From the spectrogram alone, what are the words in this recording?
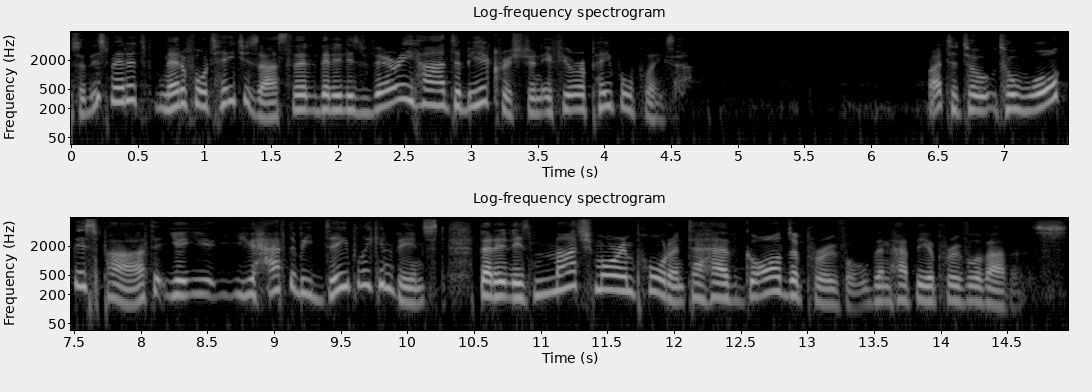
So, this metaphor teaches us that, that it is very hard to be a Christian if you're a people pleaser. Right? To, to, to walk this path, you, you, you have to be deeply convinced that it is much more important to have God's approval than have the approval of others.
